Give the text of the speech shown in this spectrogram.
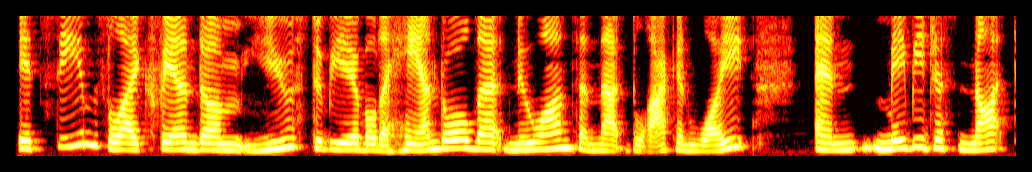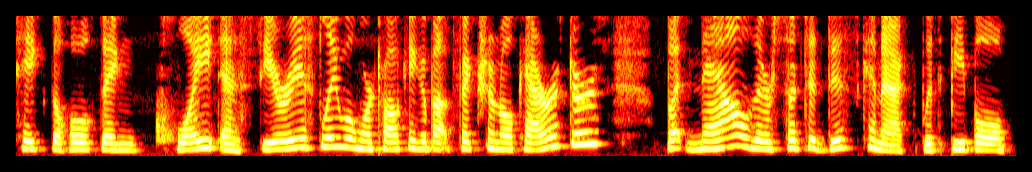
it seems like fandom used to be able to handle that nuance and that black and white and maybe just not take the whole thing quite as seriously when we're talking about fictional characters. But now there's such a disconnect with people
